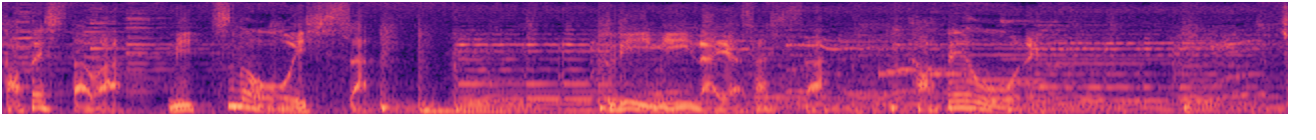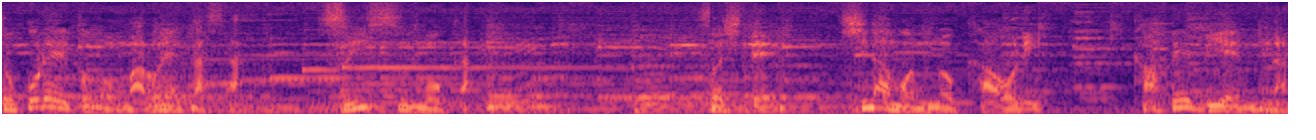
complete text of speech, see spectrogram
カフェスタは3つの美味しさ。クリーミーな優しさ。カフェオーレ。チョコレートのまろやかさ。スイスモカ。そしてシナモンの香り。カフェビエンナ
